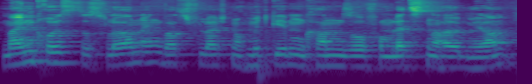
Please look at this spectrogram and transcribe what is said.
Mein größtes Learning, was ich vielleicht noch mitgeben kann, so vom letzten halben Jahr.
